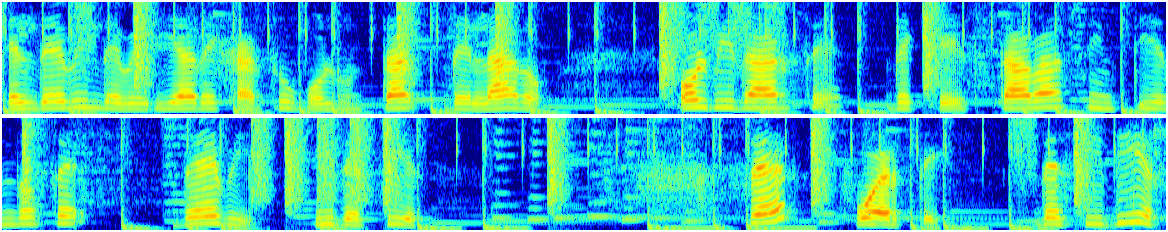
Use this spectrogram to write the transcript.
el débil debería dejar su voluntad de lado, olvidarse de que estaba sintiéndose débil y decir, ser fuerte, decidir.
